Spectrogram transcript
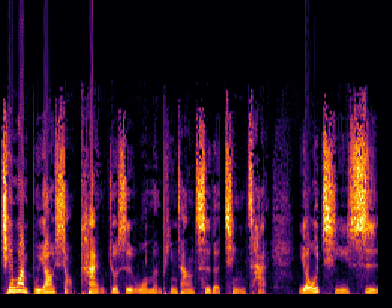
千万不要小看，就是我们平常吃的青菜，尤其是。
